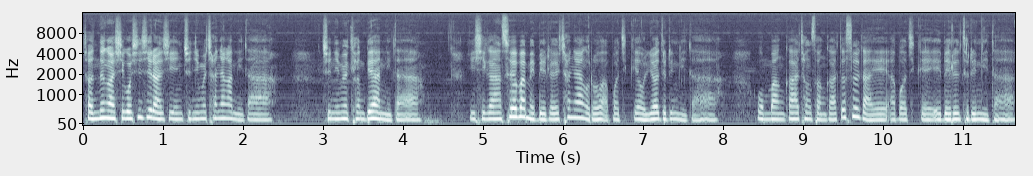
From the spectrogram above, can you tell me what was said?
전능하시고 신실하신 주님을 찬양합니다. 주님을 경배합니다. 이 시간 수요밤 예배를 찬양으로 아버지께 올려드립니다. 온 마음과 정성과 뜻을 다해 아버지께 예배를 드립니다.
